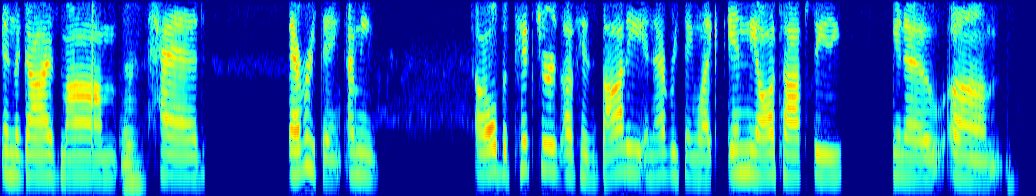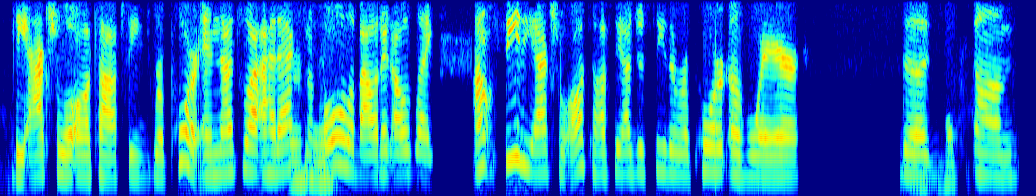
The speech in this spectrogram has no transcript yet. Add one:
and the guy's mom Mm. had everything. I mean, all the pictures of his body and everything like in the autopsy, you know, um the actual autopsy report. And that's why I had asked Mhm. Nicole about it. I was like, I don't see the actual autopsy. I just see the report of where the um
